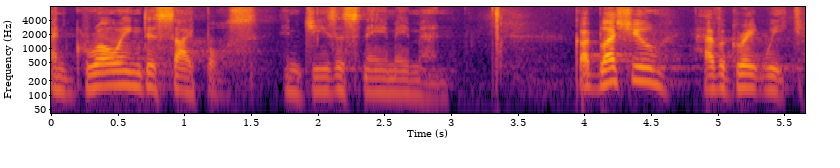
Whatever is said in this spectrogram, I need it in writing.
and growing disciples. In Jesus' name, amen. God bless you. Have a great week.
